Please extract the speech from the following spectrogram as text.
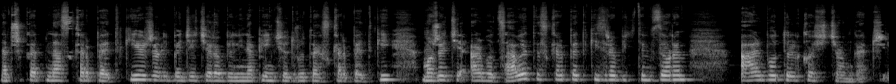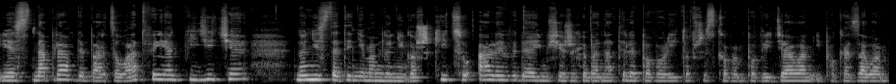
na przykład na skarpetki. Jeżeli będziecie robili na pięciu drutach skarpetki, możecie albo całe te skarpetki zrobić tym wzorem, albo tylko ściągacz. Jest naprawdę bardzo łatwy, jak widzicie. No niestety nie mam do niego szkicu, ale wydaje mi się, że chyba na tyle powoli to wszystko Wam powiedziałam i pokazałam,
